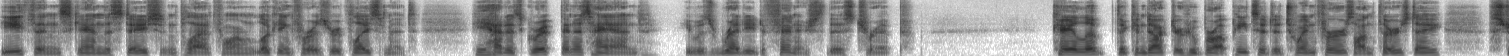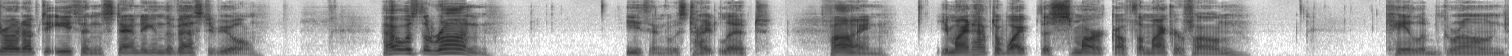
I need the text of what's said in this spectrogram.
Ethan scanned the station platform looking for his replacement. He had his grip in his hand. He was ready to finish this trip. Caleb, the conductor who brought pizza to Twin Firs on Thursday, strode up to Ethan standing in the vestibule. How was the run? Ethan was tight lipped. Fine. You might have to wipe the smirk off the microphone. Caleb groaned.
